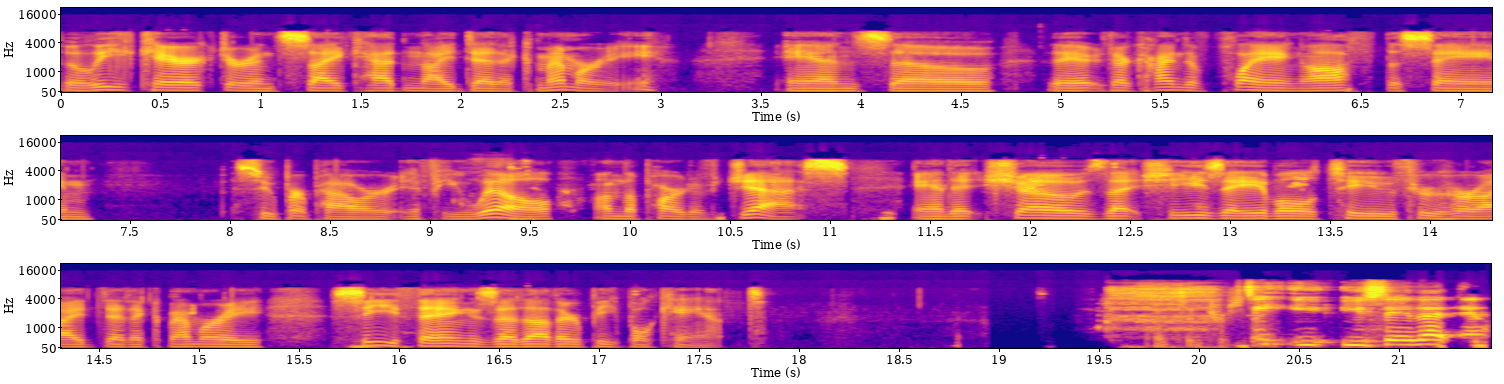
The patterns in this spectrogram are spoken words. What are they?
the lead character in Psych had an eidetic memory, and so they they're kind of playing off the same superpower, if you will, on the part of Jess, and it shows that she's able to, through her eidetic memory, see things that other people can't. That's interesting. See, you, you say that, and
